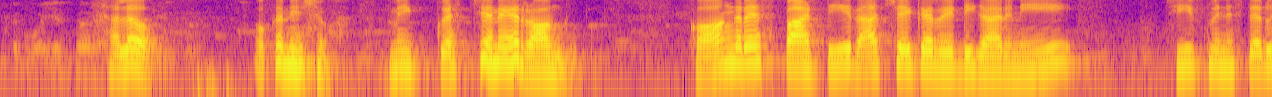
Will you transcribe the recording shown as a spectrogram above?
ఇంతకు వైఎస్ఆర్ హలో ఒక్క నిమిషం. మీ క్వశ్చనే రాంగ్ కాంగ్రెస్ పార్టీ రాజశేఖర్ రెడ్డి గారిని చీఫ్ మినిస్టరు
